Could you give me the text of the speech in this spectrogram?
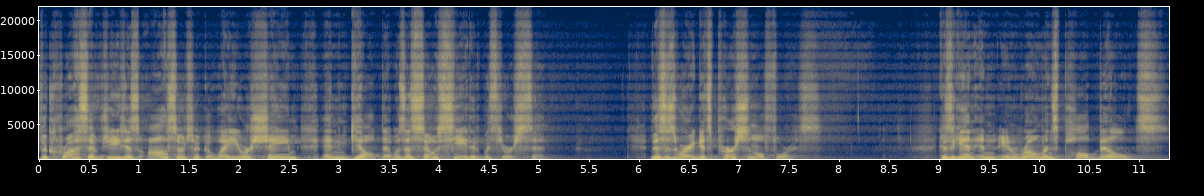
the cross of Jesus also took away your shame and guilt that was associated with your sin. This is where it gets personal for us. Because again, in, in Romans, Paul builds.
